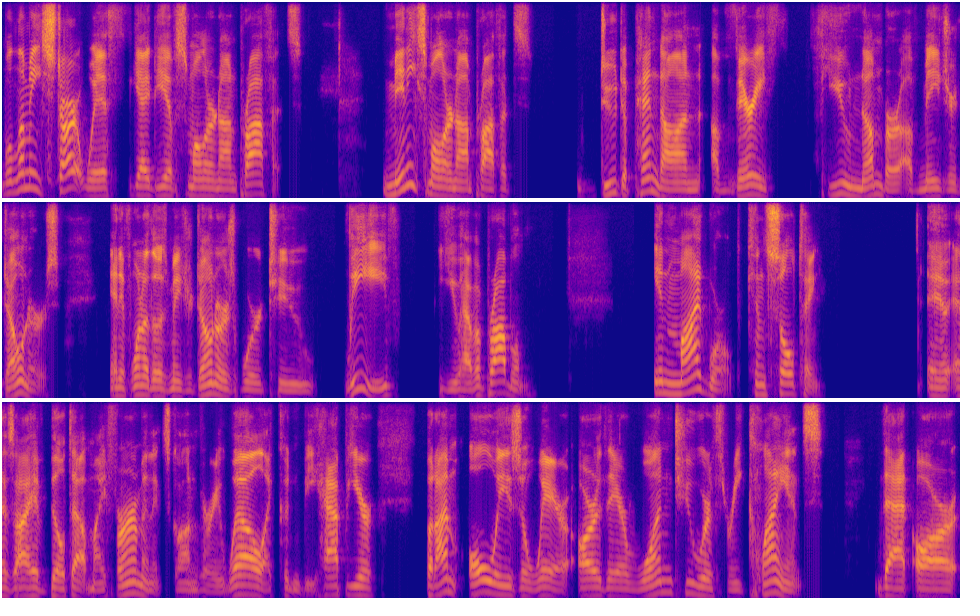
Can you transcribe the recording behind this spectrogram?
Well, let me start with the idea of smaller nonprofits. Many smaller nonprofits do depend on a very few number of major donors. And if one of those major donors were to leave, you have a problem. In my world, consulting, as I have built out my firm and it's gone very well, I couldn't be happier but I'm always aware are there one, two, or three clients that are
